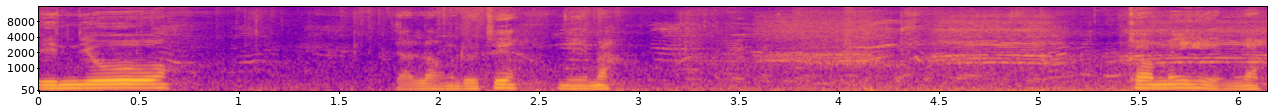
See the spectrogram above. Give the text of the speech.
บินอยู่เดี๋ยวลองดูที่มีไหมก็ไม่เห็นนะ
